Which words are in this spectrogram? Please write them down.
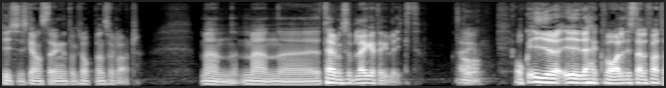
fysisk ansträngning på kroppen såklart. Men, men eh, tävlingsupplägget är likt. Ja. Och i, i det här kvalet, istället för att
